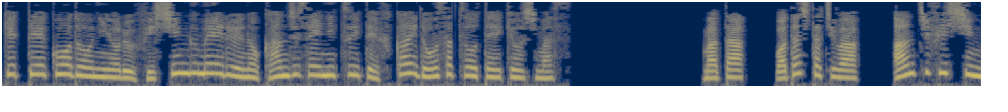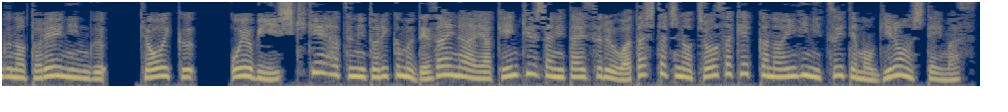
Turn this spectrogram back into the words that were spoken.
決定行動によるフィッシングメールへの感受性について深い洞察を提供します。また、私たちは、アンチフィッシングのトレーニング、教育、及び意識啓発に取り組むデザイナーや研究者に対する私たちの調査結果の意義についても議論しています。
